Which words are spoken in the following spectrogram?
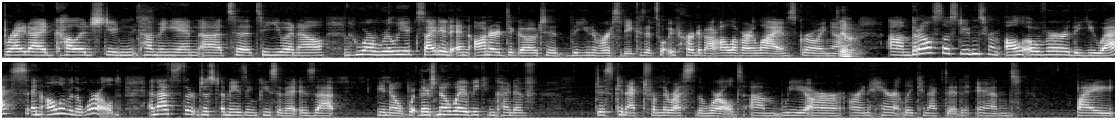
bright-eyed college student coming in uh, to, to UNL who are really excited and honored to go to the university because it's what we've heard about all of our lives growing up. Yeah. Um, but also students from all over the U.S. and all over the world. And that's the just amazing piece of it is that you know there's no way we can kind of disconnect from the rest of the world. Um, we are are inherently connected and by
